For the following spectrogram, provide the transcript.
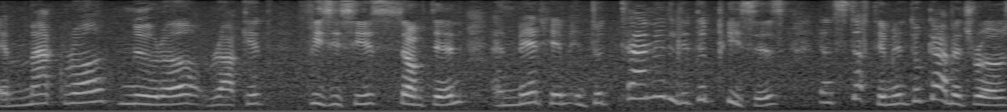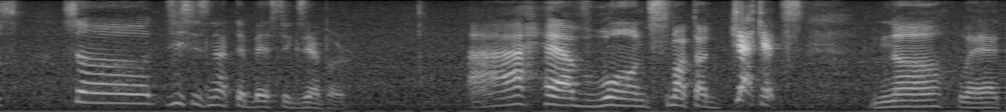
a macro neuro rocket physicist something and made him into tiny little pieces and stuffed him into cabbage rolls. So this is not the best example. I have worn smarter jackets. No, wait.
